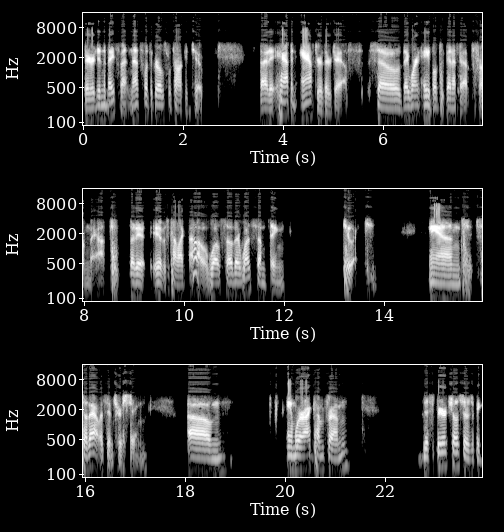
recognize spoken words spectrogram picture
buried in the basement, and that's what the girls were talking to. But it happened after their deaths, so they weren't able to benefit from that. But it it was kind of like, oh, well, so there was something to it, and so that was interesting. Um, and where I come from, the spiritualists. There's a big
